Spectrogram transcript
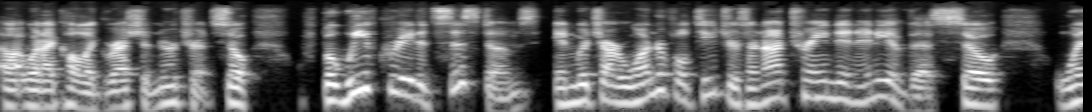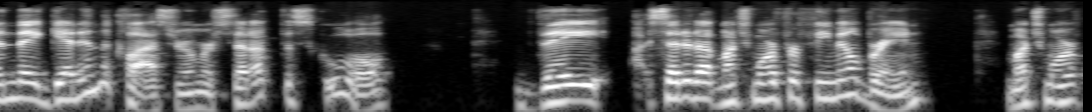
uh, what i call aggression nurturance so but we've created systems in which our wonderful teachers are not trained in any of this so when they get in the classroom or set up the school they set it up much more for female brain much more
